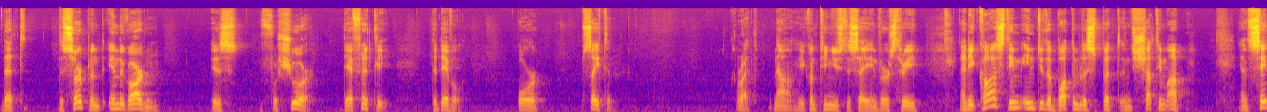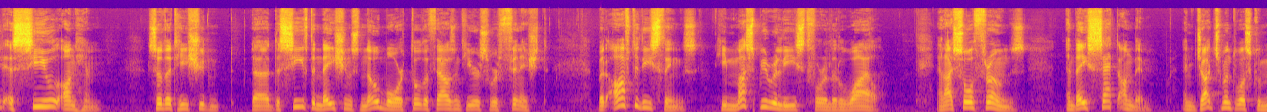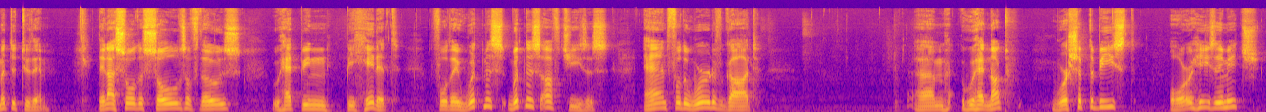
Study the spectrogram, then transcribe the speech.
that the serpent in the garden is for sure, definitely the devil or Satan. Right, now he continues to say in verse 3 And he cast him into the bottomless pit and shut him up, and set a seal on him, so that he should uh, deceive the nations no more till the thousand years were finished. But after these things, he must be released for a little while. And I saw thrones, and they sat on them and judgment was committed to them. Then I saw the souls of those who had been beheaded for their witness, witness of Jesus and for the word of God, um, who had not worshipped the beast or his image,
